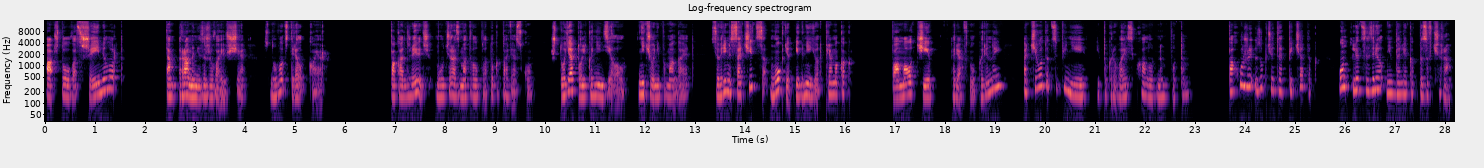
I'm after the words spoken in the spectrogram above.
«А что у вас с шеей, милорд?» «Там рана незаживающая», – снова встрял Кайр пока Джевич молча разматывал платок и повязку. Что я только не делал. Ничего не помогает. Все время сочится, мокнет и гниет, прямо как... «Помолчи!» – рявкнул Кореней, отчего-то цепенея и покрываясь холодным потом. Похожий зубчатый отпечаток он лицезрел недалек, как позавчера.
